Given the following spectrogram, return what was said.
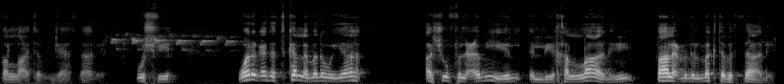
طلعته من جهة ثانية. وش فيه؟ وأنا قاعد أتكلم أنا وياه أشوف العميل اللي خلاني طالع من المكتب الثاني.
